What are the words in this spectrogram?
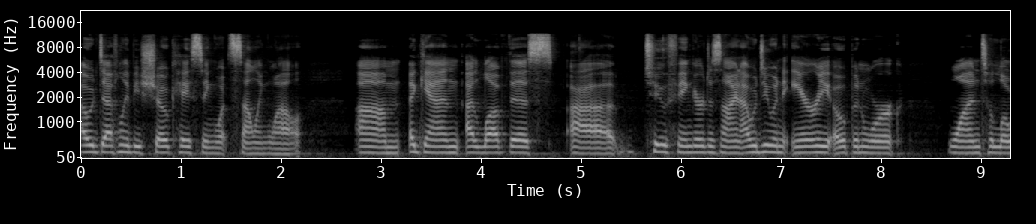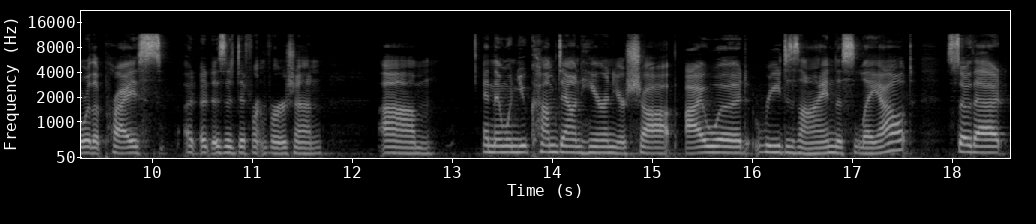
I would definitely be showcasing what's selling well. Um, again, I love this uh, two finger design. I would do an airy open work one to lower the price is a different version. Um, and then when you come down here in your shop, I would redesign this layout so that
